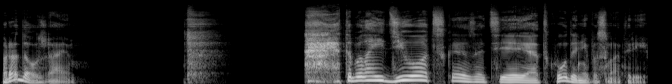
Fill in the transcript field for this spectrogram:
Продолжаем. Это была идиотская затея, откуда ни посмотри.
